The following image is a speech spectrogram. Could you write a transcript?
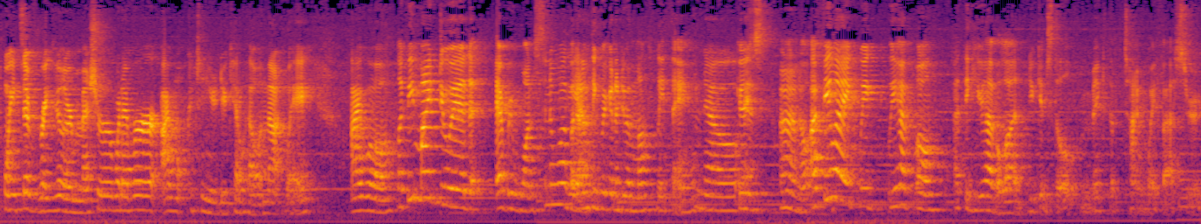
points of regular measure or whatever. I won't continue to do kettlebell in that way. I will. like we might do it every once in a while, but I don't think we're gonna do a monthly thing. No, Because I don't know. I feel like we we have. Well, I think you have a lot. You can still make the time way faster.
